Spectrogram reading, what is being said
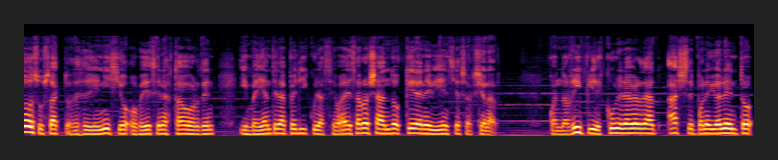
Todos sus actos desde el inicio obedecen a esta orden y mediante la película se va desarrollando queda en evidencia su accionar. Cuando Ripley descubre la verdad, Ash se pone violento,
